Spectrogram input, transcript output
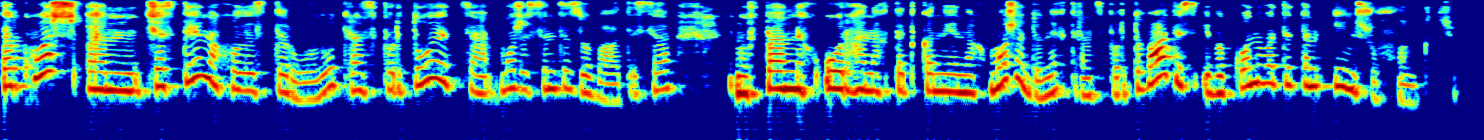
Також ем, частина холестеролу транспортується, може синтезуватися ну, в певних органах та тканинах, може до них транспортуватись і виконувати там іншу функцію.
